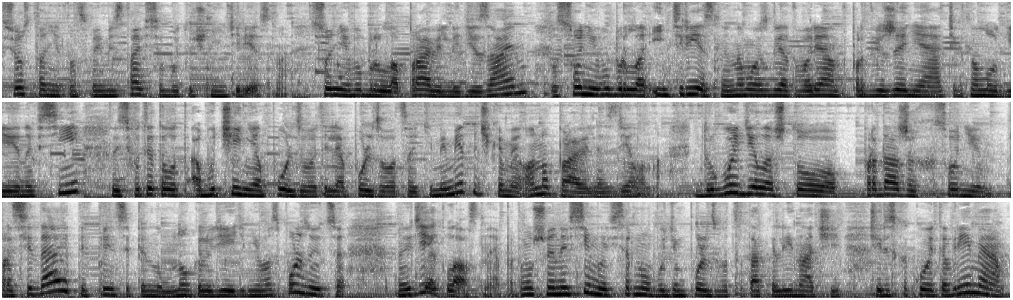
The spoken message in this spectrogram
все станет на свои места, и все будет очень интересно. Sony выбрала правильный дизайн, Sony выбрала интересный, на мой взгляд, вариант продвижения технологии NFC, то есть вот это вот обучение пользователя пользоваться этими меточками, оно правильно сделано. Другое дело, что в продажах Sony проседает, и в принципе, ну, много людей этим не воспользуются, но идея классная, потому что NFC мы все равно будем пользоваться так или иначе через какое-то время,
